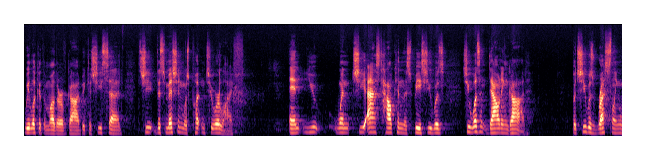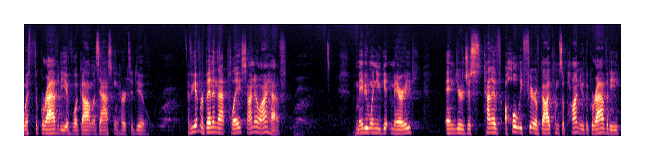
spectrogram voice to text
we look at the mother of God because she said, she, this mission was put into her life. And you, when she asked, How can this be? She, was, she wasn't doubting God. but she was wrestling with the gravity of what God was asking her to do. Have you ever been in that place? I know I have. Maybe when you get married and you're just kind of a holy fear of God comes upon you, the gravity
